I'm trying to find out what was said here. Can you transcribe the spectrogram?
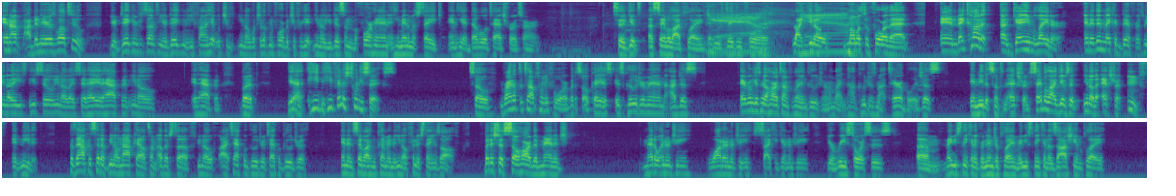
and I've, I've been here as well too. You're digging for something, you're digging, you finally hit what you you know what you're looking for, but you forget you know you did something beforehand, and he made a mistake, and he had double attached for a turn to get a Sableye play, and yeah. he was digging for like yeah. you know moments before that, and they caught it a game later and it didn't make a difference. You know, he, he still, you know, they said, hey, it happened. You know, it happened. But yeah, he he finished 26. So right at the top 24, but it's okay. It's it's Goodra, man. I just everyone gives me a hard time for playing Goodra, and I'm like, nah, Goodra's not terrible. It just it needed something extra. And Sableye gives it, you know, the extra oomph it needed. Because now I can set up, you know, knockouts on other stuff. You know, I attack with Goodra, attack with Goodra, and then Sableye can come in and, you know, finish things off. But it's just so hard to manage metal energy, water energy, psychic energy, your resources, um, maybe sneaking a Greninja play, maybe sneaking a Zacian play.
